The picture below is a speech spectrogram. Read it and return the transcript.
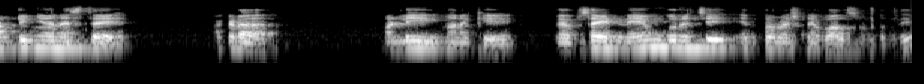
కంటిన్యూ అని ఇస్తే అక్కడ మళ్ళీ మనకి వెబ్సైట్ నేమ్ గురించి ఇన్ఫర్మేషన్ ఇవ్వాల్సి ఉంటుంది.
